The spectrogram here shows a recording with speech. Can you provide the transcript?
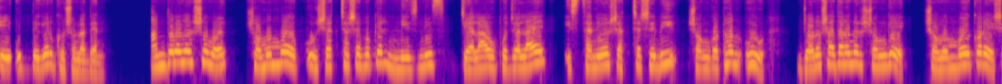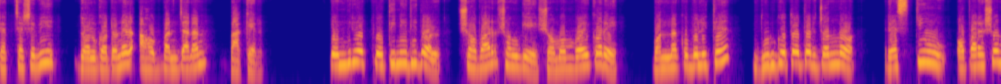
এই উদ্যোগের ঘোষণা দেন। আন্দোলনের সময় সমন্বয়ক ও স্বেচ্ছাসেবকের নিজ নিজ জেলা, উপজেলায় স্থানীয় স্বেচ্ছাসেবী সংগঠন ও জনসাধারণের সঙ্গে সমন্বয় করে স্বেচ্ছাসেবী দল গঠনের আহ্বান জানান বাকের। কেন্দ্রীয় প্রতিনিধি দল সবার সঙ্গে সমন্বয় করে বন্যা কবলিতে দুর্গতদের জন্য রেস্কিউ অপারেশন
